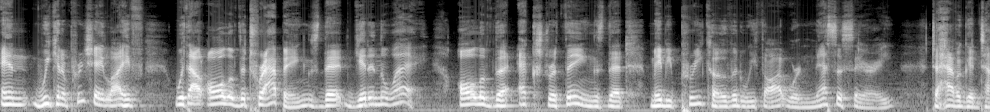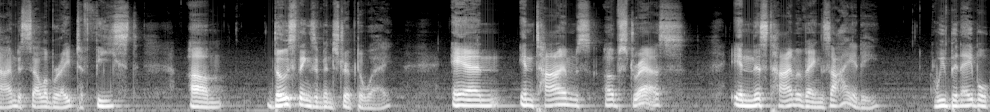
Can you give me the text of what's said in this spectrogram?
And we can appreciate life without all of the trappings that get in the way. all of the extra things that maybe pre COVID we thought were necessary to have a good time, to celebrate, to feast. Um, those things have been stripped away. And in times of stress, in this time of anxiety, we've been able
